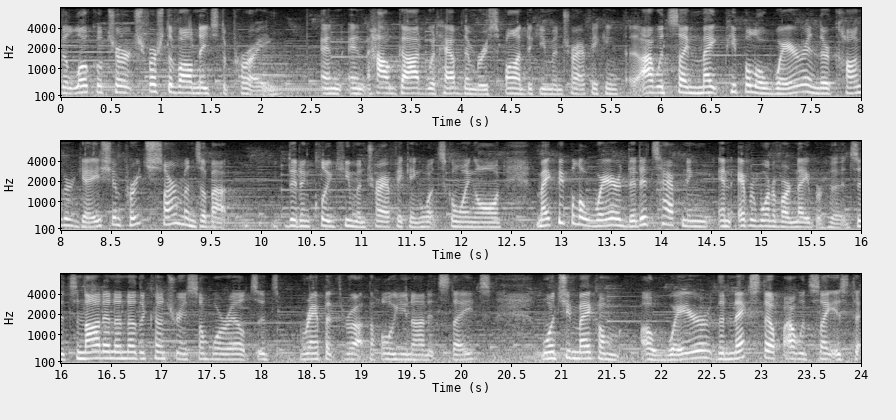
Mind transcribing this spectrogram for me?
The local church, first of all, needs to pray and, and how God would have them respond to human trafficking. I would say make people aware in their congregation, preach sermons about that include human trafficking, what's going on. Make people aware that it's happening in every one of our neighborhoods. It's not in another country and somewhere else, it's rampant throughout the whole United States. Once you make them aware, the next step I would say is to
